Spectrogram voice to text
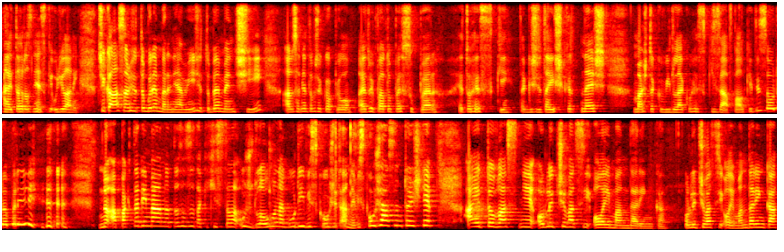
a je to hrozně hezky udělaný. Čekala jsem, že to bude mrňavý, že to bude menší, ale se mě to překvapilo. A je to vypadá to super je to hezky. Takže tady škrtneš, máš takovýhle jako hezký zápalky, ty jsou dobrý. no a pak tady mám na to zase taky chystala už dlouho na Goody vyzkoušet a nevyzkoušela jsem to ještě. A je to vlastně odličovací olej mandarinka. Odličovací olej mandarinka.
